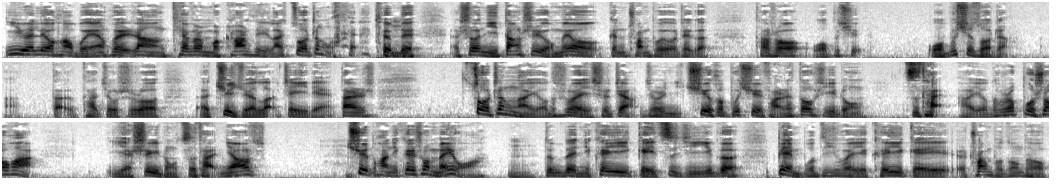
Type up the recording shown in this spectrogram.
一月六号委员会让 Kevin McCarthy 来作证来，对不对？嗯、说你当时有没有跟川普有这个？他说我不去，我不去作证啊。他他就是说呃拒绝了这一点。但是作证啊，有的时候也是这样，就是你去和不去，反正都是一种姿态啊。有的时候不说话也是一种姿态。你要去的话，你可以说没有啊，嗯，对不对？你可以给自己一个辩驳的机会，也可以给川普总统。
